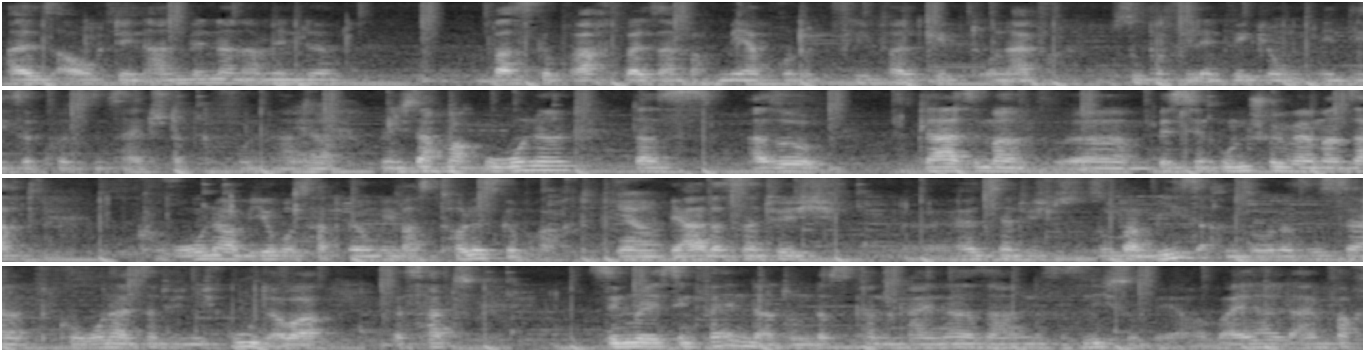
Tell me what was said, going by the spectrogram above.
als auch den Anwendern am Ende was gebracht, weil es einfach mehr Produktvielfalt gibt und einfach super viel Entwicklung in dieser kurzen Zeit stattgefunden hat. Ja. Und ich sag mal, ohne dass, also klar ist immer äh, ein bisschen unschön, wenn man sagt, Coronavirus hat irgendwie was Tolles gebracht. Ja. Ja, das ist natürlich, äh, hört sich natürlich super mies an. So. Das ist ja, Corona ist natürlich nicht gut, aber es hat Simracing verändert und das kann keiner sagen, dass es nicht so wäre, weil halt einfach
